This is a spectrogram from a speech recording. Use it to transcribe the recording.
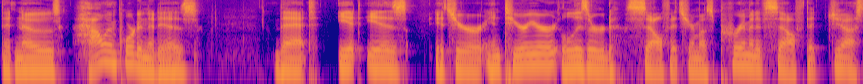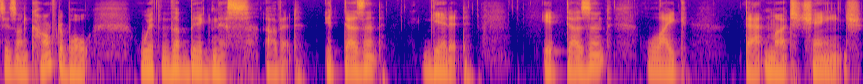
that knows how important it is that it is it's your interior lizard self. It's your most primitive self that just is uncomfortable with the bigness of it. It doesn't get it. It doesn't like that much change.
